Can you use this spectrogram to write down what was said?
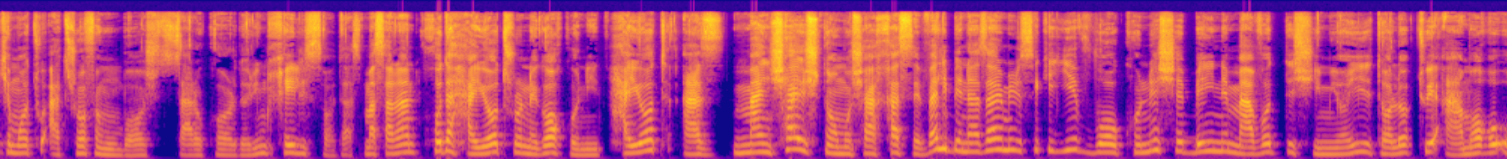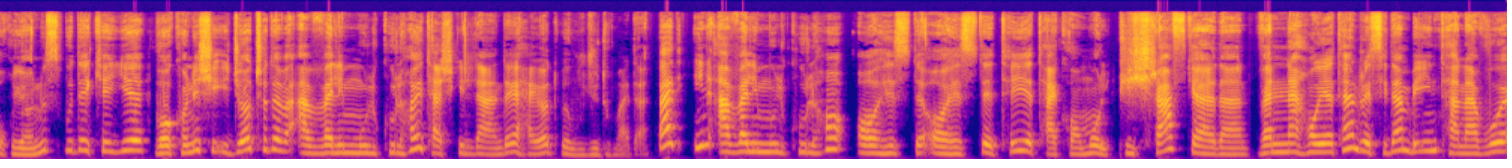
که ما تو اطرافمون باهاش سر و کار داریم خیلی ساده است. مثلا خود حیات رو نگاه کنید. حیات از منشأش نامشخصه ولی به نظر می‌رسه که یه واکنش بین مواد شیمیایی تا توی اعماق اقیانوس بوده که یه واکنش ایجاد شده و اولین مولکول های تشکیل دهنده حیات به وجود اومدن. بعد این اولین مولکول ها آهسته آهسته طی تکامل پیشرفت کردن و نهایتا رسیدن به این تنوع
